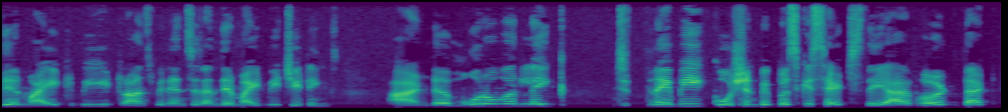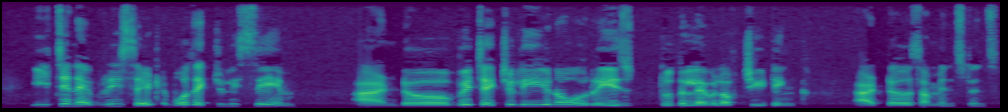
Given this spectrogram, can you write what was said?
there might be transparencies and there might be cheatings and uh, moreover like jitne bhi question papers ke sets the i have heard that each and every set was actually same and uh, which actually you know raised to the level of cheating at uh, some instance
